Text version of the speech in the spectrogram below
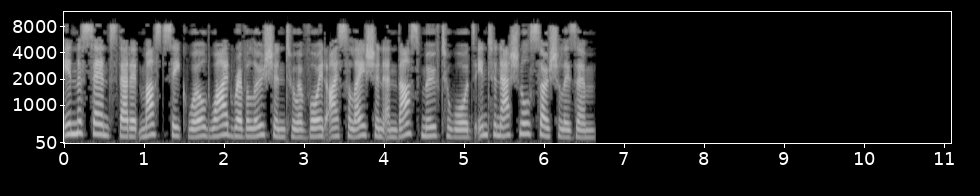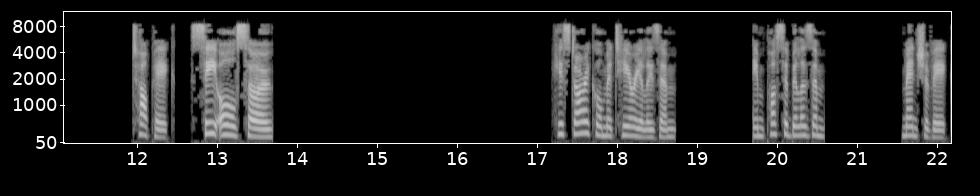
in the sense that it must seek worldwide revolution to avoid isolation and thus move towards international socialism. Topic. See also Historical materialism Impossibilism Menshevik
